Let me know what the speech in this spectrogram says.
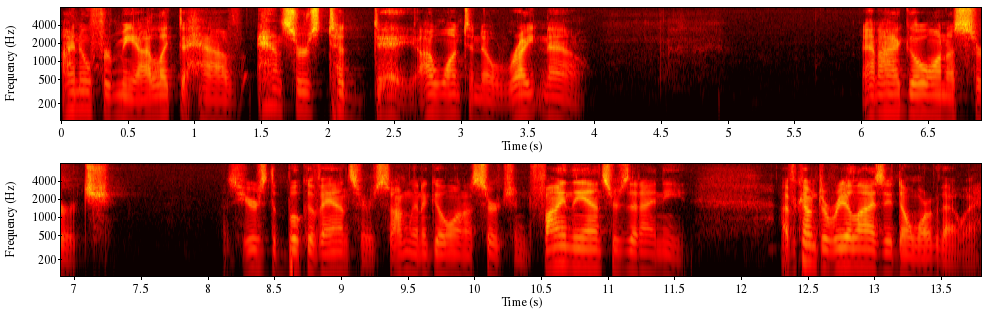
I know for me, I like to have answers today. I want to know right now. And I go on a search. Here's the book of answers. So I'm going to go on a search and find the answers that I need. I've come to realize it don't work that way.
